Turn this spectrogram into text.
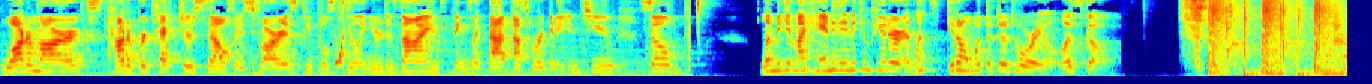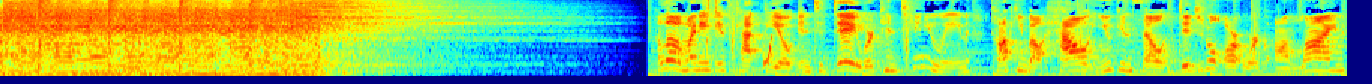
watermarks, how to protect yourself as far as people stealing your designs, things like that. That's what we're getting into. So let me get my handy dandy computer and let's get on with the tutorial. Let's go. Hello, my name is Kat Theo, and today we're continuing talking about how you can sell digital artwork online.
